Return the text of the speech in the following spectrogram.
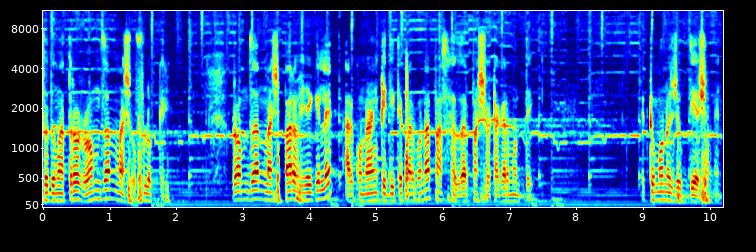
শুধুমাত্র রমজান মাস উপলক্ষে। রমজান মাস পার হয়ে গেলে আর কোনো আংটি দিতে পারব না পাঁচ হাজার পাঁচশো টাকার মধ্যে। একটু মনোযোগ দিয়ে শোনেন।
